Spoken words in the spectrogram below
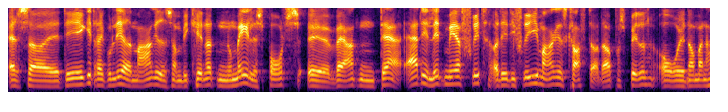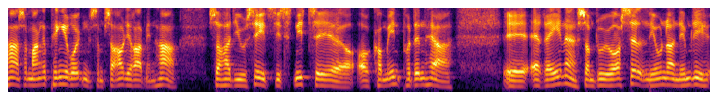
Altså, øh, det er ikke et reguleret marked, som vi kender den normale sportsverden. Øh, der er det lidt mere frit, og det er de frie markedskræfter, der er på spil. Og øh, når man har så mange penge i ryggen, som Saudi-Arabien har, så har de jo set sit snit til at, at komme ind på den her øh, arena, som du jo også selv nævner, nemlig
